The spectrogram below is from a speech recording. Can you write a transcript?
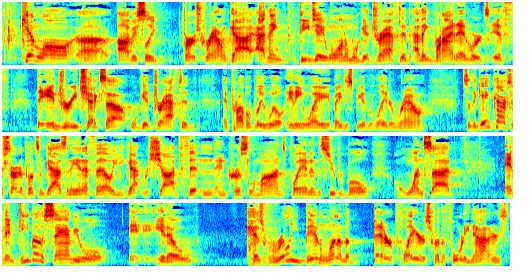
Kinlaw, uh, obviously first round guy. I think DJ Wonnum will get drafted. I think Bryan Edwards, if the injury checks out, will get drafted and probably will anyway. It may just be in the later round. So the Gamecocks are starting to put some guys in the NFL. You got Rashad Fenton and Chris Lammons playing in the Super Bowl on one side. And then Deebo Samuel, you know, has really been one of the better players for the 49ers,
